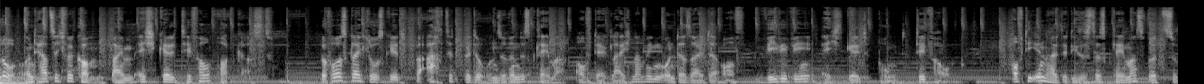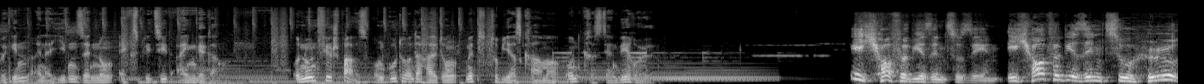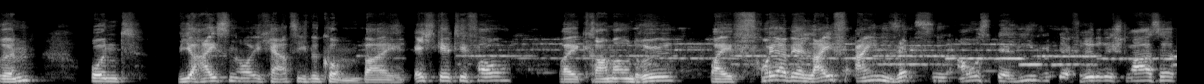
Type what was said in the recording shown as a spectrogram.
Hallo und herzlich willkommen beim Echtgeld TV Podcast. Bevor es gleich losgeht, beachtet bitte unseren Disclaimer auf der gleichnamigen Unterseite auf www.echtgeld.tv. Auf die Inhalte dieses Disclaimers wird zu Beginn einer jeden Sendung explizit eingegangen. Und nun viel Spaß und gute Unterhaltung mit Tobias Kramer und Christian W. Röhl. Ich hoffe, wir sind zu sehen. Ich hoffe, wir sind zu hören und wir heißen euch herzlich willkommen bei Echtgeld TV, bei Kramer und Röhl, bei Feuerwehr Live-Einsätzen aus Berlin in der Friedrichstraße,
